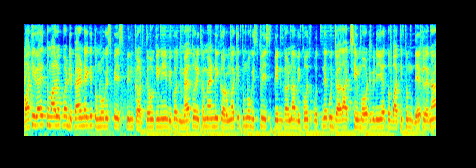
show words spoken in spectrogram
बाकी गाइज़ तुम्हारे ऊपर डिपेंड है कि तुम लोग इस पर स्पिन करते हो कि नहीं बिकॉज़ मैं तो रिकमेंड नहीं करूँगा कि तुम लोग इस पर स्पिन करना बिकॉज़ उतने कुछ ज़्यादा अच्छे इमोट भी नहीं है तो बाकी तुम देख लेना।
